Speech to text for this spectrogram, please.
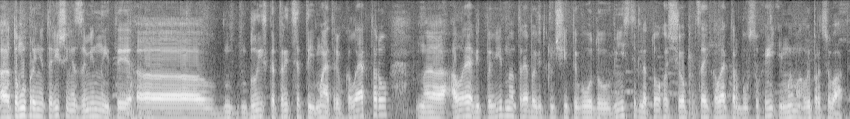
Е, Тому прийнято рішення замінити е, близько 30 метрів колектору, е, але відповідно треба відключити воду в місті для того, щоб цей колектор був сухий і ми могли працювати.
